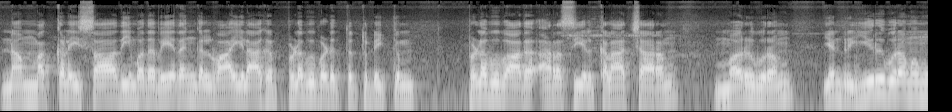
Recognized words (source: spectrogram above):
நம் மக்களை சாதி மத வேதங்கள் வாயிலாக பிளவுபடுத்த துடிக்கும் பிளவுவாத அரசியல் கலாச்சாரம் மறுபுறம் என்று இருபுறமும்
